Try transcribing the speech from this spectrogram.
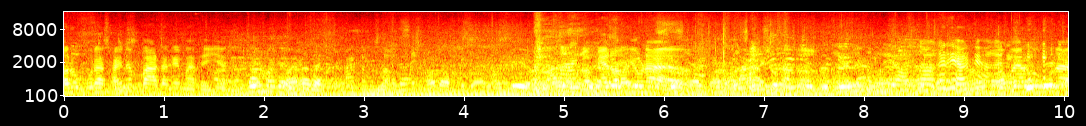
अरू कुरा छैन बाटोकै माथि यहाँ। मेरो एउटा कुरा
